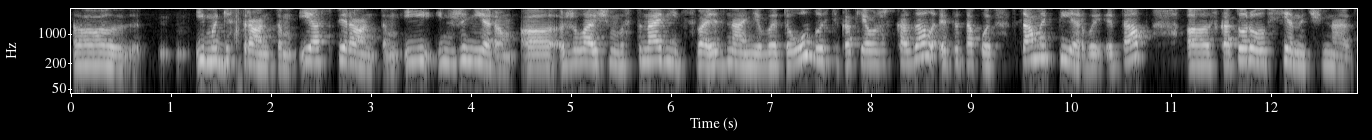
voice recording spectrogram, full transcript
э, и магистрантам, и аспирантам, и инженерам, а, желающим восстановить свои знания в этой области, как я уже сказала, это такой самый первый этап, а, с которого все начинают.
